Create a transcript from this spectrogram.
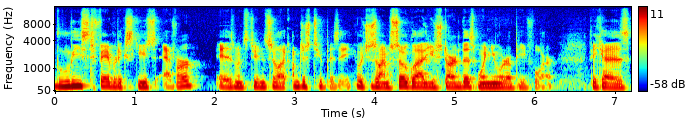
least favorite excuse ever is when students are like, "I'm just too busy," which is why I'm so glad you started this when you were a P4, because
